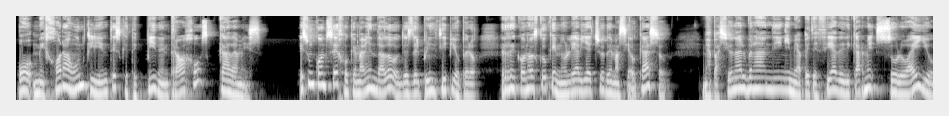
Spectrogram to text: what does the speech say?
o mejor aún clientes que te piden trabajos cada mes. Es un consejo que me habían dado desde el principio, pero reconozco que no le había hecho demasiado caso. Me apasiona el branding y me apetecía dedicarme solo a ello.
